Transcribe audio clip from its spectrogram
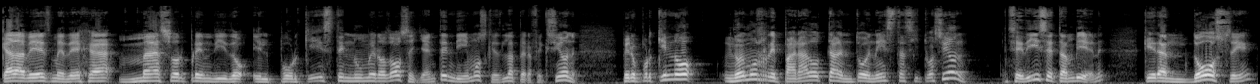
cada vez me deja más sorprendido el por qué este número 12. Ya entendimos que es la perfección, pero ¿por qué no, no hemos reparado tanto en esta situación? Se dice también que eran 12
